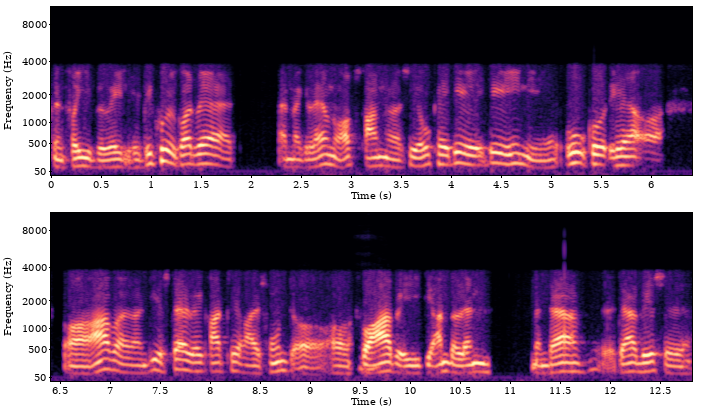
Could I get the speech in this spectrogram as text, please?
den frie bevægelighed. Det kunne jo godt være, at at man kan lave nogle opstramninger og sige, okay, det, det er egentlig ok det her, og, og arbejderne, de har stadigvæk ret til at rejse rundt og, og få arbejde i de andre lande, men der, der er visse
